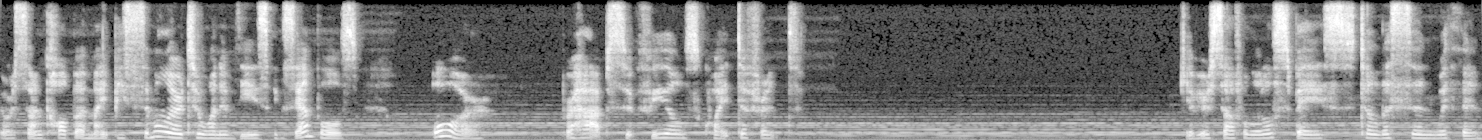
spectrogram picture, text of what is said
Your Sankalpa might be similar to one of these examples, or perhaps it feels quite different. Give yourself a little space to listen within.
